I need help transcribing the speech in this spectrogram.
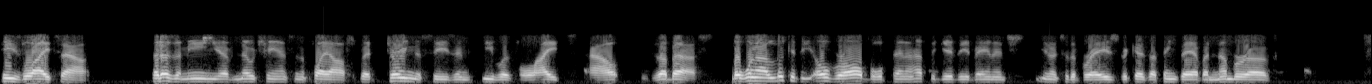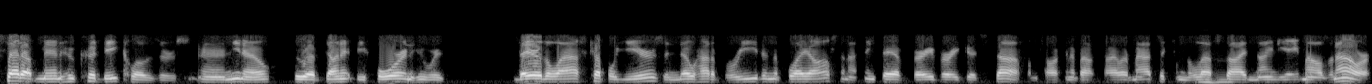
He's lights out. That doesn't mean you have no chance in the playoffs, but during the season he was lights out, the best. But when I look at the overall bullpen, I have to give the advantage, you know, to the Braves because I think they have a number of setup men who could be closers, and you know, who have done it before and who were there the last couple years and know how to breathe in the playoffs. And I think they have very, very good stuff. I'm talking about Tyler Matzek from the left Mhm. side, 98 miles an hour.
